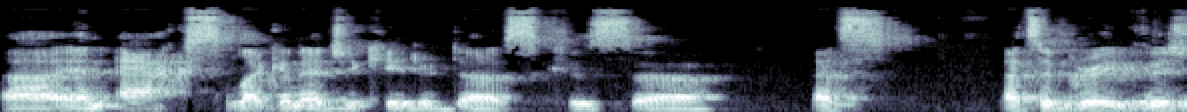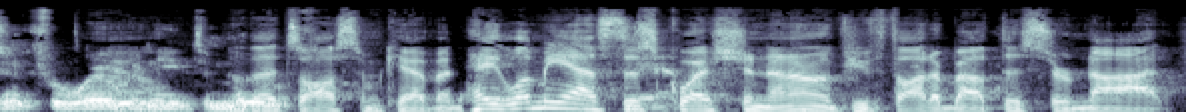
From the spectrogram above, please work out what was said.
uh, and acts like an educator does, because uh, that's that's a great vision for where we need to move. that's awesome, Kevin. Hey, let me ask this yeah. question. I don't know if you've thought about this or not,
